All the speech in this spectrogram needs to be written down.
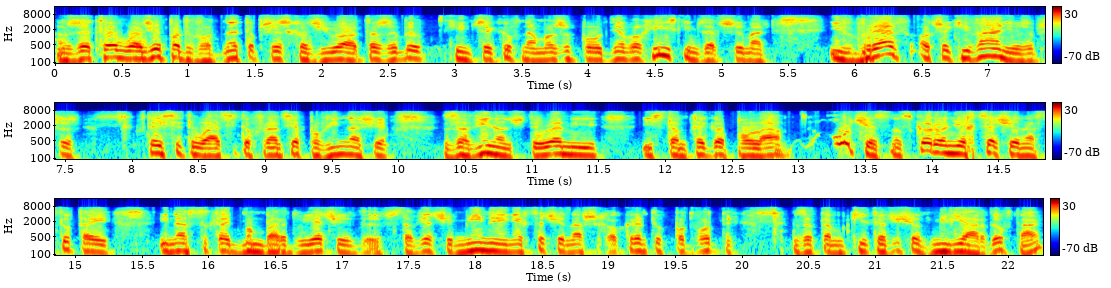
no, że te łodzie podwodne to przecież chodziło o to, żeby Chińczyków na Morzu Południowochińskim zatrzymać i wbrew oczekiwaniu, że przecież w tej sytuacji to Francja powinna się zawinąć tyłem i, i z tamtego pola uciec. No skoro nie chcecie nas tutaj i nas tutaj bombardujecie, wstawiacie miny i nie chcecie naszych okrętów podwodnych za tam kilkadziesiąt miliardów, tak?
